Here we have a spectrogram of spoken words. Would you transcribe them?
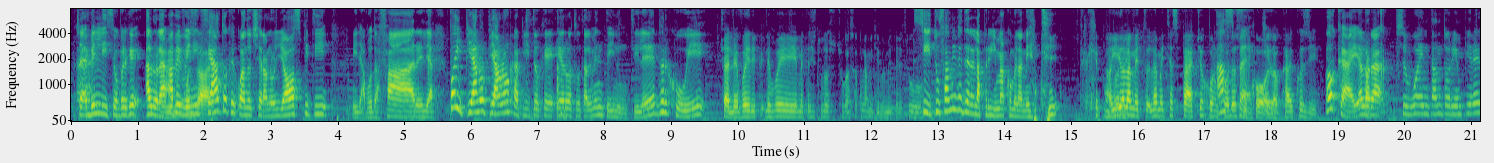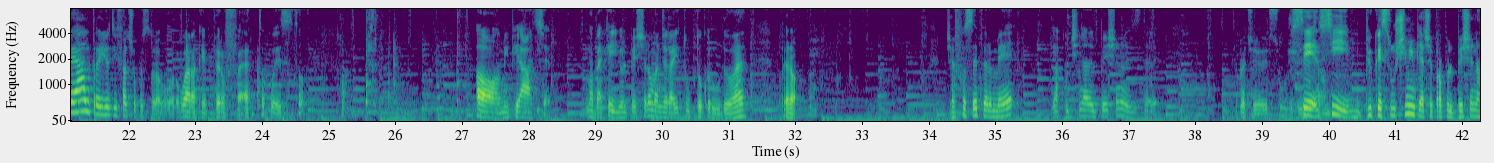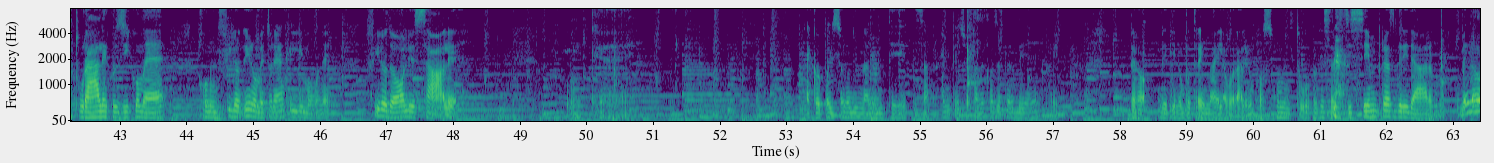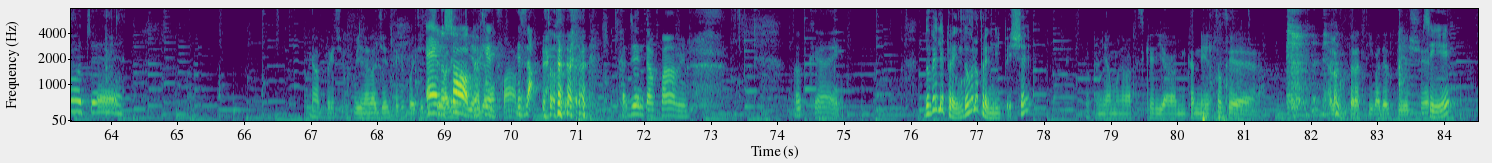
Cioè, è bellissimo perché allora Devi avevo riposare. iniziato che quando c'erano gli ospiti mi davo da fare. Poi piano piano ho capito che ero totalmente inutile, per cui Cioè, le vuoi, le vuoi metterci tutto l'asciuga sopra, la metti, vuoi mettere tu? sì, tu fammi vedere la prima come la metti. No, io la, metto, la metti a specchio con A coda su specchio. coda, ok? Così. Ok, allora se vuoi intanto riempire le altre io ti faccio questo lavoro. Guarda che perfetto questo. Oh, mi piace. Vabbè che io il pesce lo mangerai tutto crudo, eh. Però cioè fosse per me la cucina del pesce non esisterebbe. Ti piace il sushi? Se, diciamo. Sì, più che sushi mi piace proprio il pesce naturale così com'è, con un filo, io non metto neanche il limone, filo d'olio e sale. Ok. Ecco, e poi sono di una lentezza, perché mi piace fare le cose per bene. poi- Però, vedi, non potrei mai lavorare in un posto come il tuo, perché saresti sempre a sgridarmi. Veloce! No, perché ci viene la gente che poi ti dice Eh, lo so, "Valentina, perché... abbiamo fame. Esatto. La gente ha fame. Ok. Dove le prendi? Dove lo prendi il pesce? Lo prendiamo nella pescheria Micannetto che è la cooperativa del pesce Sì.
